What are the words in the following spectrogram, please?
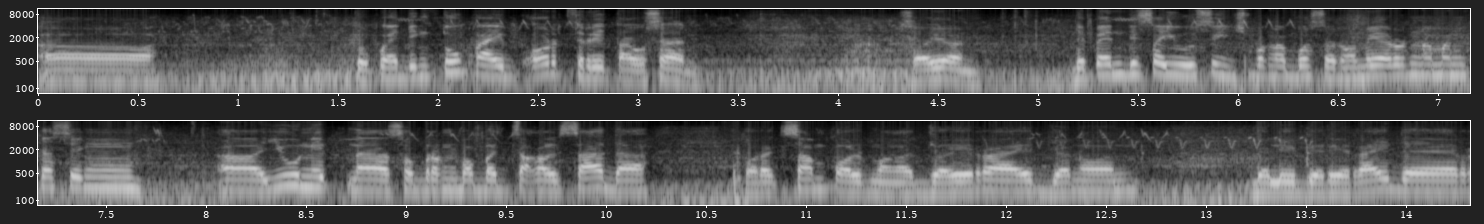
uh, to pwedeng 2,500 or 3,000 so yon depende sa usage mga boss. Ano meron naman kasing ah, unit na sobrang babad sa kalsada. For example mga joyride ganon. Delivery rider.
